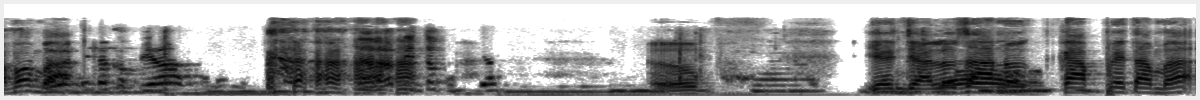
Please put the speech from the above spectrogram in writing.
Apa, Mbak? Dalam pintu kebyok. Dalam pintu kebyok. Oh, yang jaluk Oh. sanu kabeh ta, Mbak?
